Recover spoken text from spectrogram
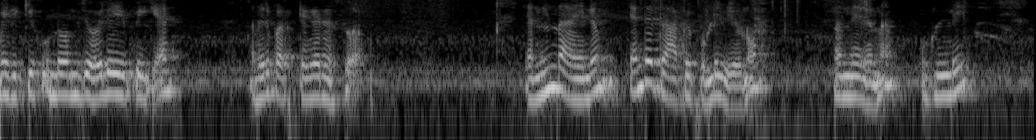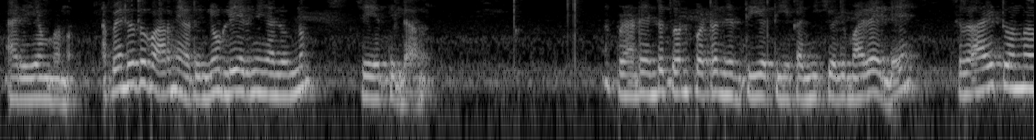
മെരുക്കി കൊണ്ടുവന്ന് ജോലി ചെയ്യിപ്പിക്കാൻ അതൊരു പ്രത്യേക രസമാണ്. എന്തായാലും എന്റെ ട്രാപ്പിൽ പുള്ളി വീണു. വന്നിരുന്ന് ഉള്ളി അരിയാൻ വന്നു. അപ്പോൾ എന്റെ അത് പറഞ്ഞു കേട്ടോ ഇനി ഉള്ളി അരിഞ്ഞ് ഞാനൊന്നും ചെയ്യത്തില്ല എന്ന്. അപ്പോഴാണ് എന്റെ തോൻ പെട്ടെന്ന് ഞാൻ തീ കഞ്ഞിക്ക് വേണ്ടി മഴയല്ലേ? ചെറുതായിട്ടൊന്ന്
